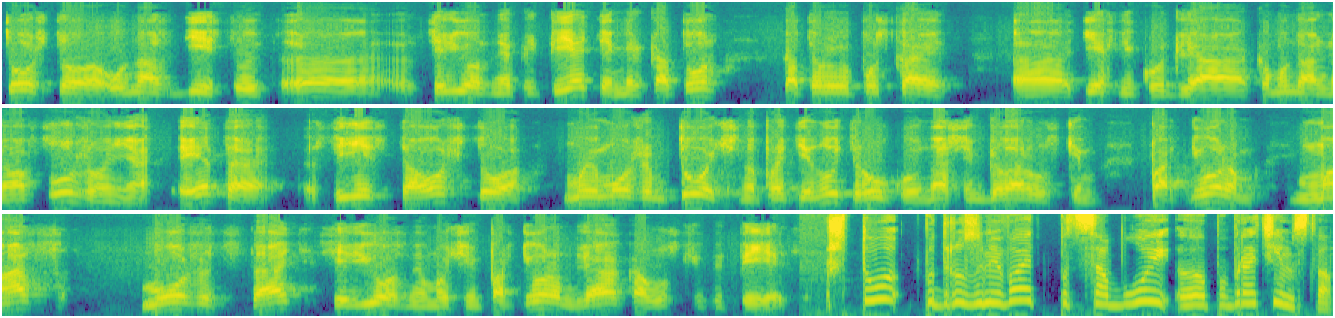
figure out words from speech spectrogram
то, что у нас действует э, серьезное предприятие, Меркатор, который выпускает э, технику для коммунального обслуживания, это свидетельство того, что мы можем точно протянуть руку нашим белорусским партнерам масс может стать серьезным очень партнером для калужских предприятий. Что подразумевает под собой э, побратимство?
